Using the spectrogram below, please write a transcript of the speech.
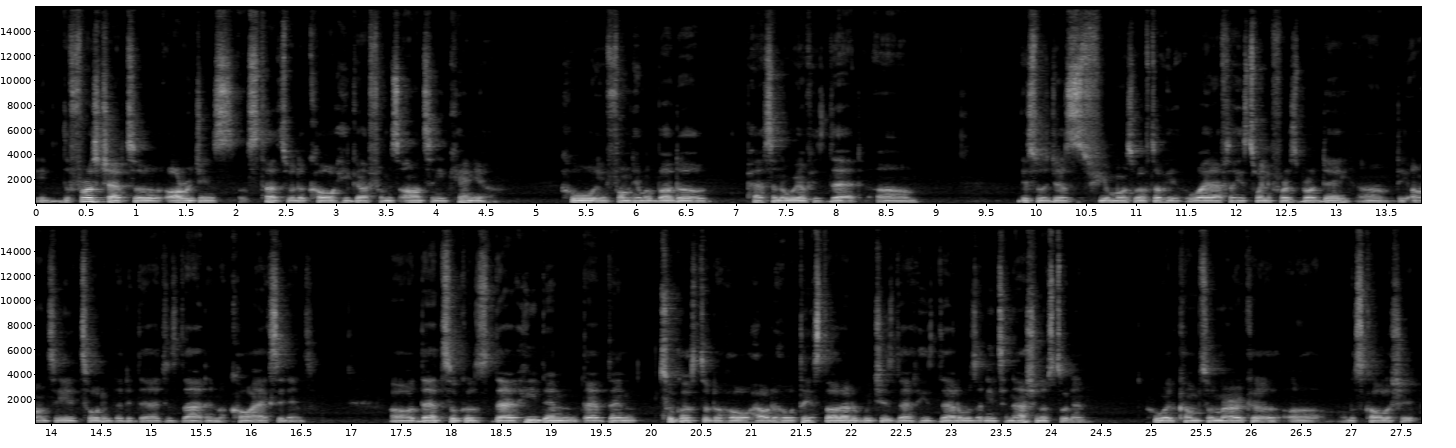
it, the first chapter, Origins, starts with a call he got from his auntie in Kenya, who informed him about the passing away of his dad. Um, this was just a few months after his, right after his 21st birthday. Um, the auntie told him that the dad just died in a car accident. Uh, that took us that he then that then took us to the whole how the whole thing started, which is that his dad was an international student who had come to America uh, on a scholarship.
